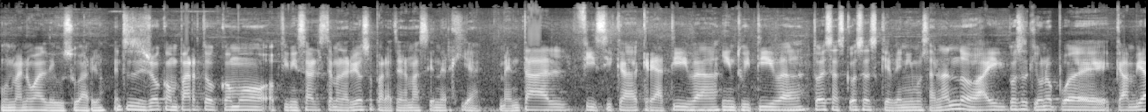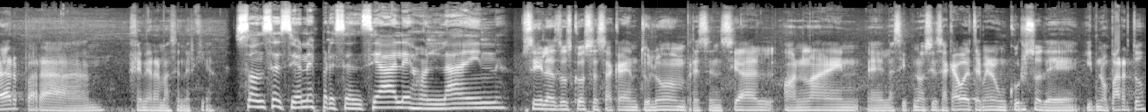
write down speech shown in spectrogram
un manual de usuario. Entonces yo comparto cómo optimizar el sistema nervioso para tener más energía mental, física, creativa, intuitiva, todas esas cosas que venimos hablando. Hay cosas que uno puede cambiar para generar más energía. ¿Son sesiones presenciales, online? Sí, las dos cosas acá en Tulum, presencial, online, eh, las hipnosis. Acabo de terminar un curso de hipnoparto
